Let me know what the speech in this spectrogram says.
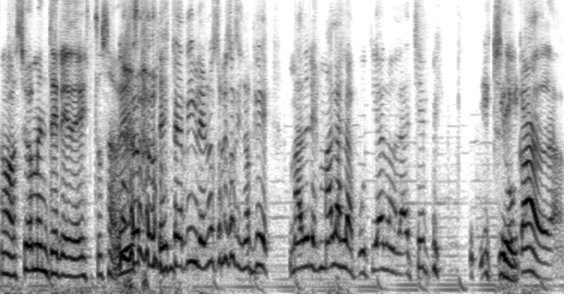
No, yo me enteré de esto, ¿sabes? es terrible. No solo eso, sino que madres malas la putearon a la Chepi equivocada.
